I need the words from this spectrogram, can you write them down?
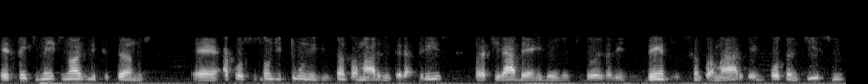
Recentemente nós licitamos é, a construção de túneis em Santo Amaro de Imperatriz, para tirar a BR-282 ali dentro de Santo Amaro, que é importantíssimo,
